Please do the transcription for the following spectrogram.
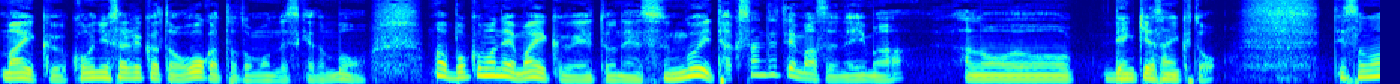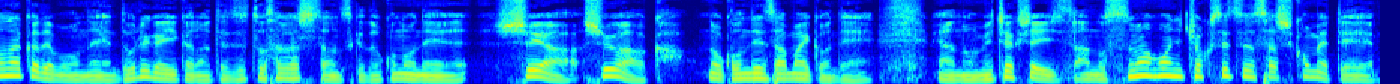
マイク購入される方は多かったと思うんですけども、まあ僕もね、マイク、えっ、ー、とね、すんごいたくさん出てますよね、今。あのー、電気屋さん行くと。で、その中でもね、どれがいいかなってずっと探してたんですけど、このね、シュア、シュアーか、のコンデンサーマイクはね、あの、めちゃくちゃいいです。あの、スマホに直接差し込めて、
